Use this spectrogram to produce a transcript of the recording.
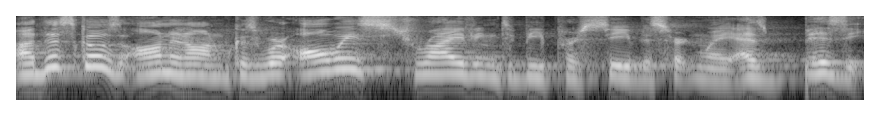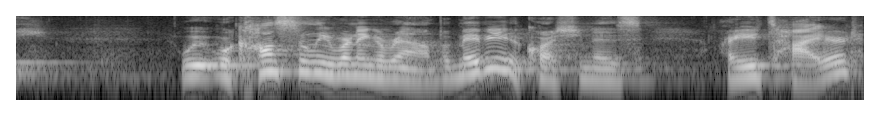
Uh, this goes on and on because we're always striving to be perceived a certain way as busy, we're constantly running around. But maybe the question is are you tired?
